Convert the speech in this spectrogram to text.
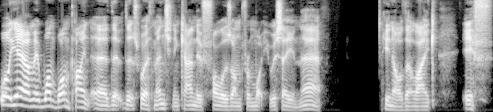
Well, yeah, I mean, one one point uh, that that's worth mentioning kind of follows on from what you were saying there. You know that like if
